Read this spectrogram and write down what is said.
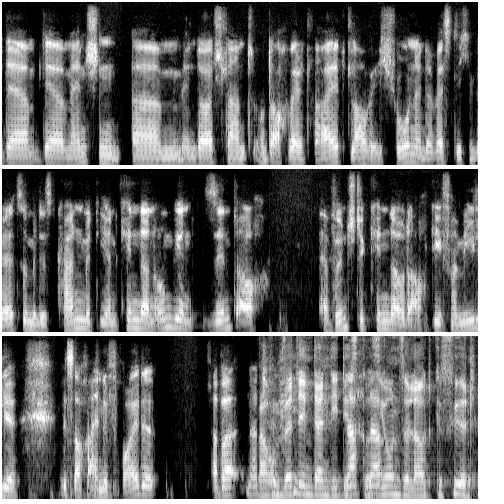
der, der Menschen ähm, in Deutschland und auch weltweit, glaube ich schon, in der westlichen Welt zumindest, können mit ihren Kindern umgehen, sind auch erwünschte Kinder oder auch die Familie, ist auch eine Freude. Aber Warum wird denn dann die Diskussion so laut geführt?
